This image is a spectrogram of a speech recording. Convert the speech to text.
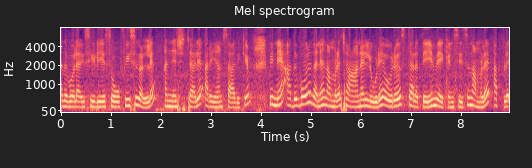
അതുപോലെ ഐ സി ഡി എസ് ഓഫീസുകളിൽ അന്വേഷിച്ചാൽ അറിയാൻ സാധിക്കും. പിന്നെ അതുപോലെ തന്നെ നമ്മുടെ ചാനലിലൂടെ ഓരോ സ്ഥലത്തെയും വേക്കൻസീസ് നമ്മൾ അപ്ലൈ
